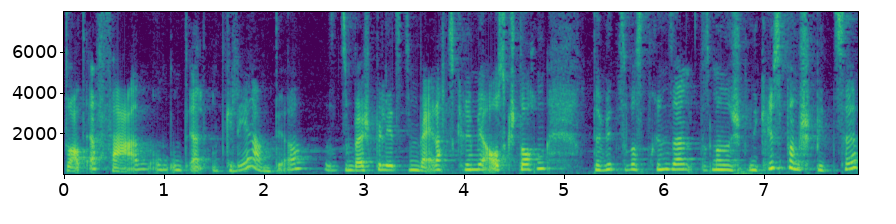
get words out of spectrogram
dort erfahren und, und, und gelernt. Ja? Also zum Beispiel jetzt im Weihnachtskrimi ausgestochen, da wird sowas drin sein, dass man eine Christbaumspitze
